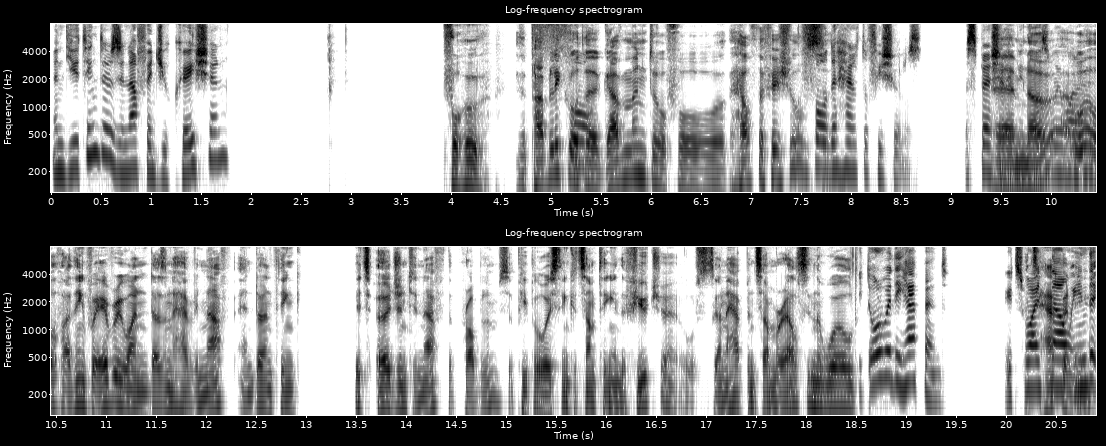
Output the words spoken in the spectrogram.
And do you think there's enough education? For who? The public for, or the government or for health officials? For the health officials, especially. Um, no, we well, I think for everyone doesn't have enough and don't think it's urgent enough, the problem. So people always think it's something in the future or it's going to happen somewhere else in the world. It already happened. It's right it's now in the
